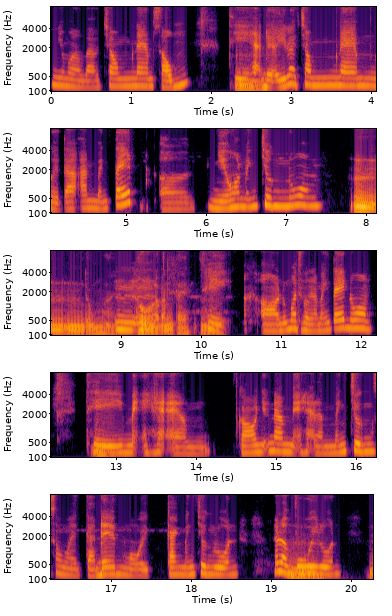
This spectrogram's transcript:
nhưng mà vào trong nam sống thì ừ. hạ để ý là trong nam người ta ăn bánh tét uh, nhiều hơn bánh trưng đúng không ừ, ừ, ừ đúng rồi ừ, thường là bánh tét ừ. thì ờ đúng rồi thường là bánh tét đúng không thì ừ. mẹ hạ có những năm mẹ hạ làm bánh trưng xong rồi cả đêm ngồi canh bánh trưng luôn rất là ừ. vui luôn ừ.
